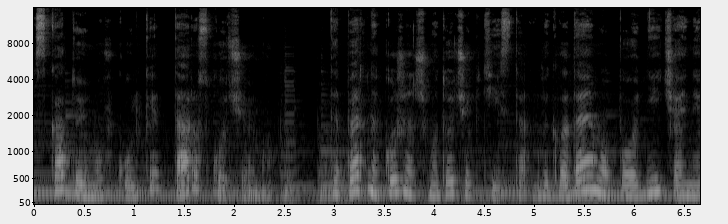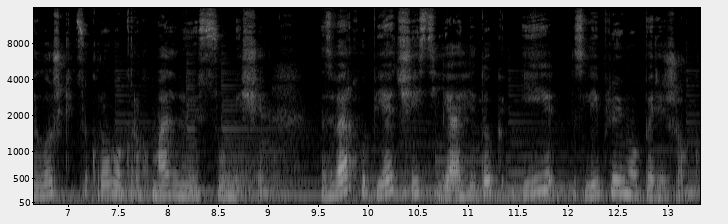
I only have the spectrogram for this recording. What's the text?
скатуємо в кульки та розкочуємо. Тепер на кожен шматочок тіста викладаємо по одній чайній ложці цукрово-крохмальної суміші, зверху 5-6 ягідок і зліплюємо пиріжок.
